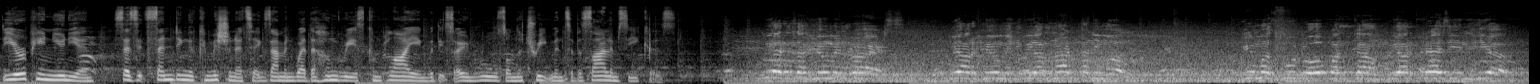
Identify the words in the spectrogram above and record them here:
The European Union says it's sending a commissioner to examine whether Hungary is complying with its own rules on the treatment of asylum seekers. We are the human rights. We are human, we are not animal. We must go to open camp. We are crazy in here.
